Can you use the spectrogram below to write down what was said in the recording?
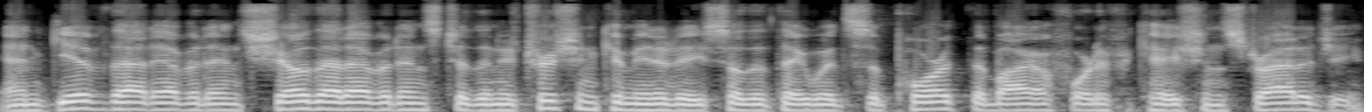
and give that evidence, show that evidence to the nutrition community so that they would support the biofortification strategy.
